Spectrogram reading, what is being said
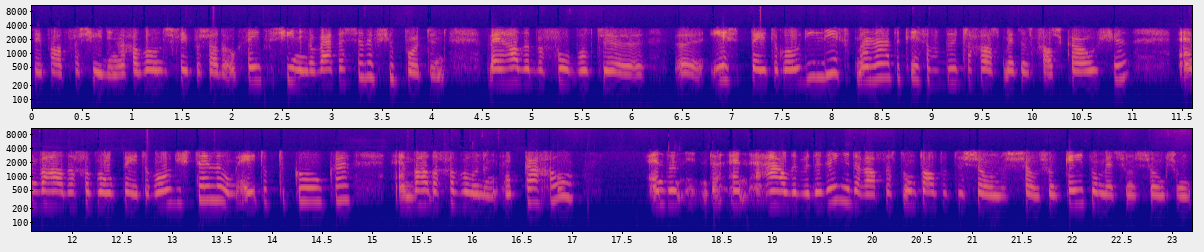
Woonschip had voorzieningen. Gewone schippers hadden ook geen voorzieningen, waren zelfsupportend. Wij hadden bijvoorbeeld eh, eh, eerst petrolielicht, maar later kregen we buitengas met een gaskousje. En we hadden gewoon petroliestellen om eten op te koken. En we hadden gewoon een, een kachel. En, dan, da- en haalden we de ringen eraf. Daar stond altijd dus zo'n zo, zo'n ketel met zo'n zo'n zo'n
